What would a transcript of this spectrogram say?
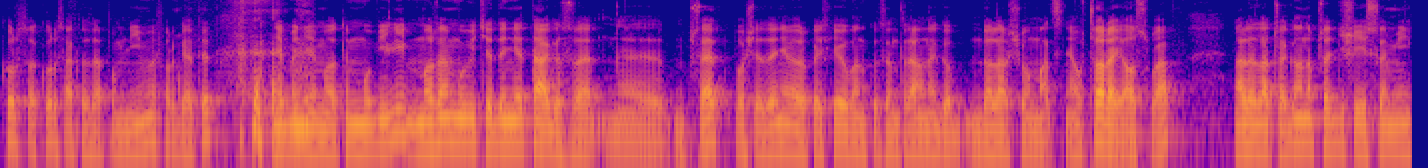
kurs o kursach to zapomnijmy, forget it. Nie będziemy o tym mówili. Możemy mówić jedynie tak, że y, przed posiedzeniem Europejskiego Banku Centralnego dolar się umacniał. Wczoraj osłabł, ale dlaczego? No przed dzisiejszymi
